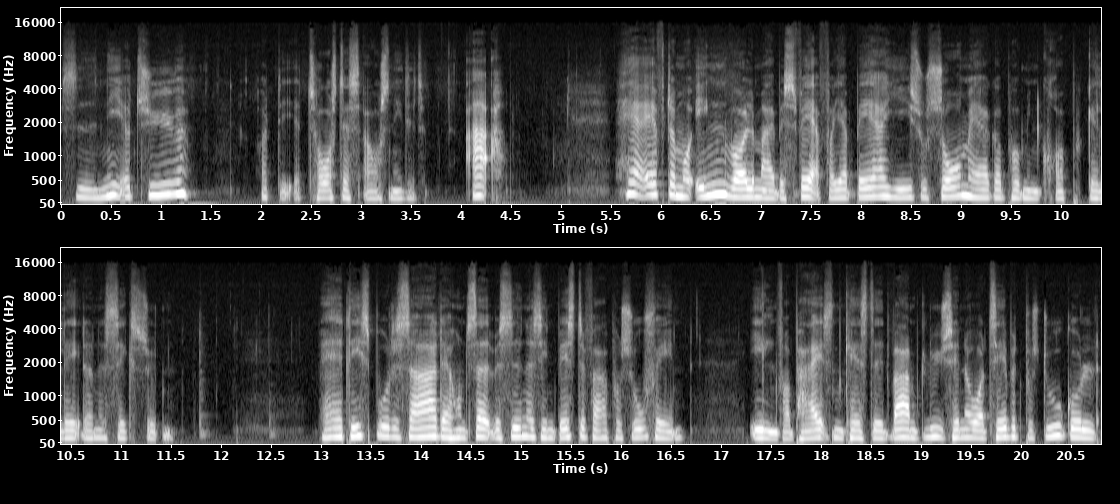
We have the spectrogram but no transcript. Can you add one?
Side 29, og det er torsdagsafsnittet. Ah! Herefter må ingen volde mig besvær, for jeg bærer Jesus sårmærker på min krop, Galaterne 6.17. Hvad er det, spurgte Sara, da hun sad ved siden af sin bedstefar på sofaen. Ilden fra pejsen kastede et varmt lys hen over tæppet på stuegulvet.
